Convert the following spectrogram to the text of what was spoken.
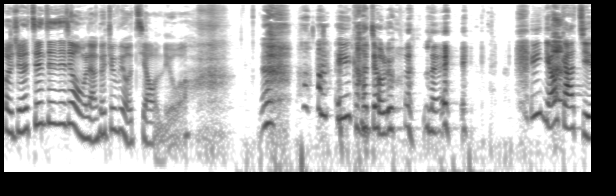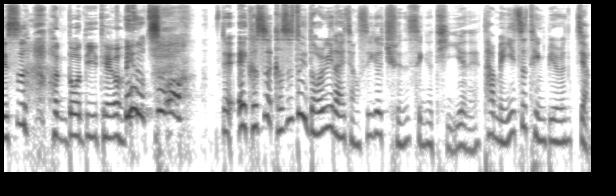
我觉得渐渐渐渐，我们两个就没有交流啊。因为跟他交流很累，因为你要跟他解释很多 detail。没有错，对，哎，可是可是对 Dory 来讲是一个全新的体验诶，他每一次听别人讲，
